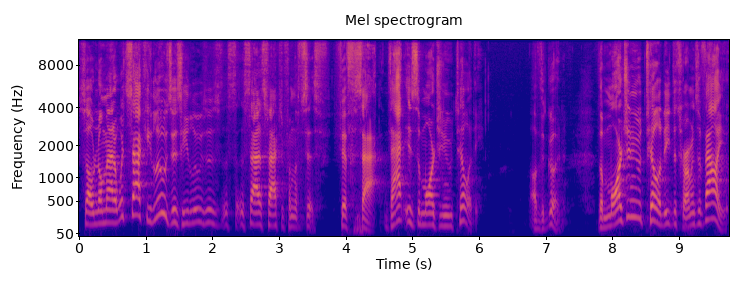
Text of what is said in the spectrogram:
So no matter which sack he loses, he loses the the satisfaction from the fifth- sack. That is the marginal utility of the good. The marginal utility determines the value.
